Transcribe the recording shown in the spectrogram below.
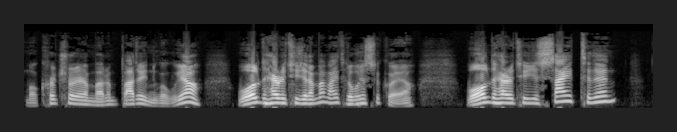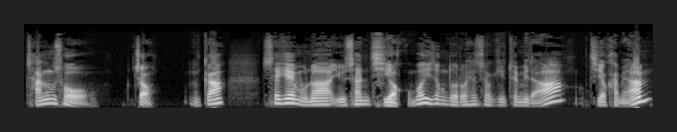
뭐 cultural이라는 말은 빠져 있는 거고요. World Heritage라는 말 많이 들어보셨을 거예요. World Heritage Site는 장소죠. 그러니까 세계 문화 유산 지역 뭐 이 정도로 해석이 됩니다. 지역하면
